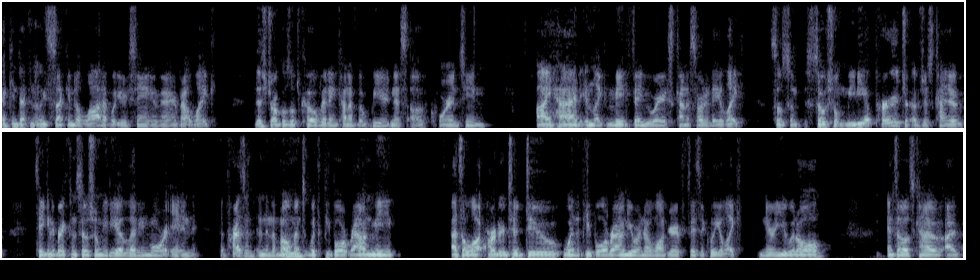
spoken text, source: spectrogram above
I can definitely second a lot of what you're saying there about like the struggles of COVID and kind of the weirdness of quarantine. I had in like mid February kind of started a like social social media purge of just kind of taking a break from social media, living more in the present and in the moment with the people around me. That's a lot harder to do when the people around you are no longer physically like near you at all. And so it's kind of I've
